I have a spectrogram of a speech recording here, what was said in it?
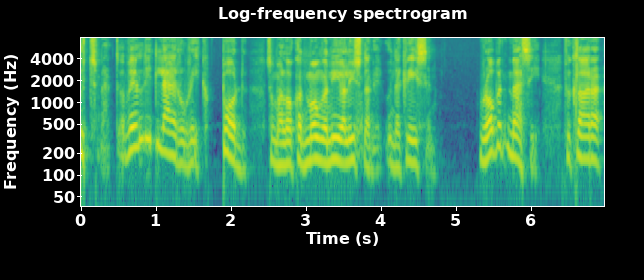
utmärkt och väldigt lärorik podd som har lockat många nya lyssnare under krisen. Robert Massey förklarar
